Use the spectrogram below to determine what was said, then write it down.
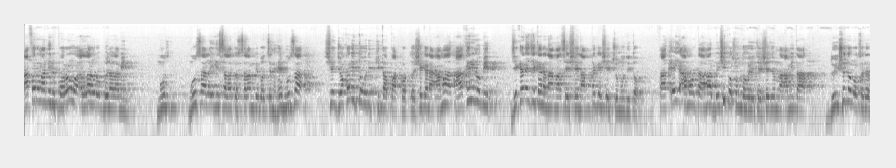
নাফরমানির পরেও আল্লাহ রব্বুল আলমিন মুসা আলাইহি সালাতামকে বলছেন, হে মুসা, সে যখনই তৌরিদ কিতাব পাঠ করতো, সেখানে আমার আখেরি নবীর যেখানে যেখানে নাম আছে, সে নামটাকে সে চুমু দিত। তার এই আমলটা আমার বেশি পছন্দ হয়েছে, সেজন্য আমি তার দুইশত বছরের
